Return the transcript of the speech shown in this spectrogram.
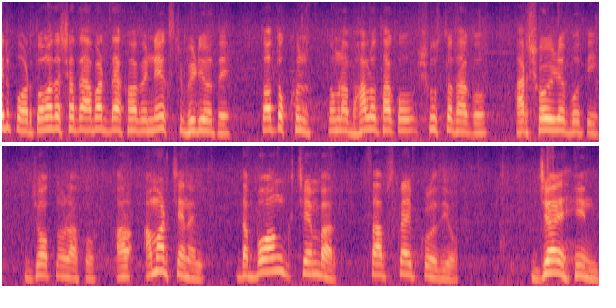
এরপর তোমাদের সাথে আবার দেখা হবে নেক্সট ভিডিওতে। ততক্ষণ তোমরা ভালো থাকো, সুস্থ থাকো, আর শরীরের প্রতি যত্ন রাখো। আর আমার channel the Bong Chamber subscribe করে দিও। जय हिंद।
